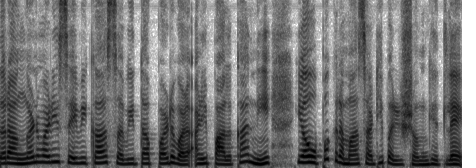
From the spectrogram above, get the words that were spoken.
तर अंगणवाडी सेविका सविता पडवळ आणि पालकांनी या उपक्रमासाठी परिश्रम घेतले.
